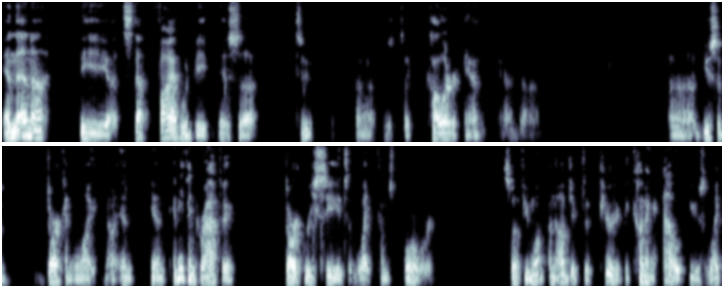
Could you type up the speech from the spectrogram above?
And then uh, the uh, step five would be is uh, to uh, like color and and uh, uh, use of dark and light. Now, in in anything graphic, dark recedes and light comes forward. So, if you want an object to appear to be coming out, use light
